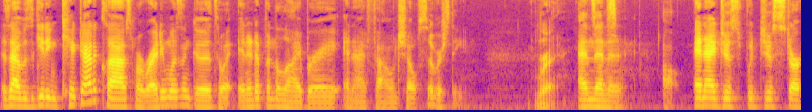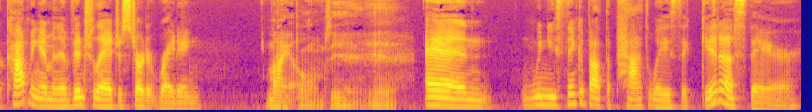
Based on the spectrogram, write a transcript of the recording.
as I was getting kicked out of class, my writing wasn't good, so I ended up in the library and I found Shel Silverstein. Right. And that's then awesome. uh, and I just would just start copying him and eventually I just started writing my, my own poems. Yeah, yeah. And when you think about the pathways that get us there,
